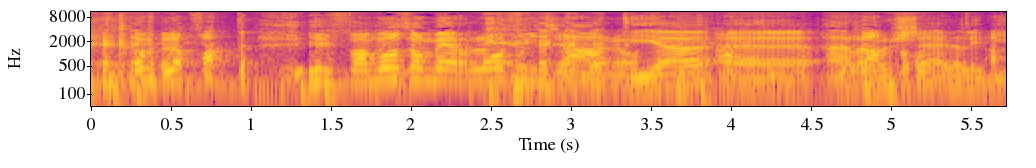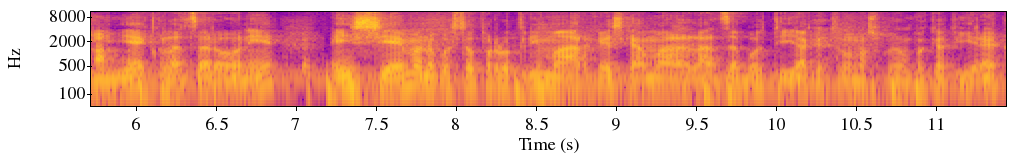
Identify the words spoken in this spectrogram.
Come l'ho fatto il famoso Merlot Figiano. Bottia Ah, eh, sì. a La Rochelle, alle vigne con Lazzaroni e insieme hanno questo prodotto di marca che si chiama Lazza Bottia che tu non, non puoi capire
